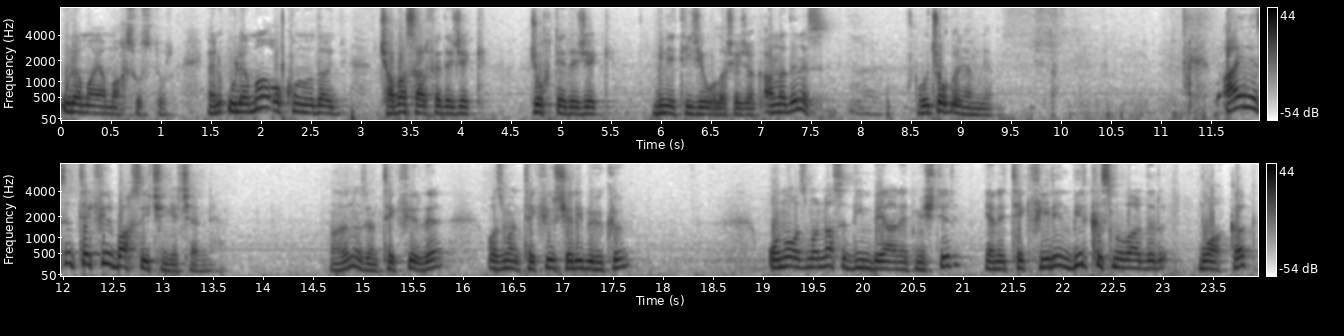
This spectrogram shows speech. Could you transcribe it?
ulemaya mahsustur. Yani ulema o konuda çaba sarf edecek, cuhd edecek, bir neticeye ulaşacak. Anladınız? Bu çok önemli. Aynısı tekfir bahsi için geçerli. Anladınız? Yani tekfirde o zaman tekfir şer'i bir hüküm. Onu o zaman nasıl din beyan etmiştir? Yani tekfirin bir kısmı vardır muhakkak.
